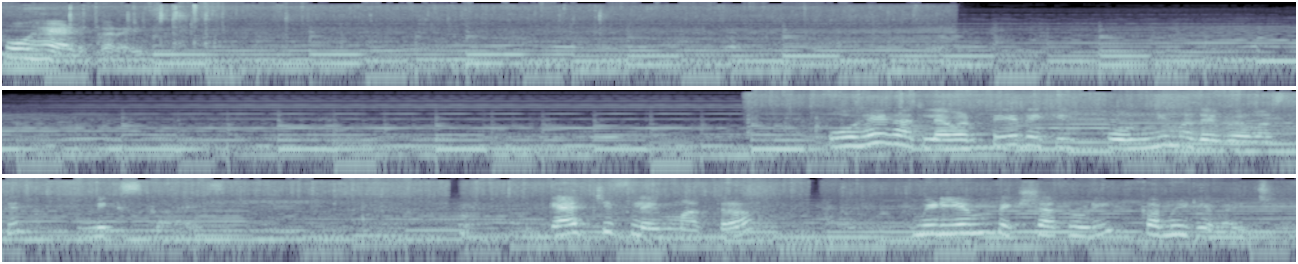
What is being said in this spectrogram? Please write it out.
पोहे ॲड करायचे. पोहे घातल्यावर ते देखील फोडणीमध्ये व्यवस्थित मिक्स करायचे. गॅसची फ्लेम मात्र मीडियमपेक्षा थोडी कमी ठेवायची.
